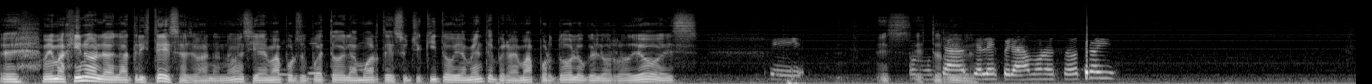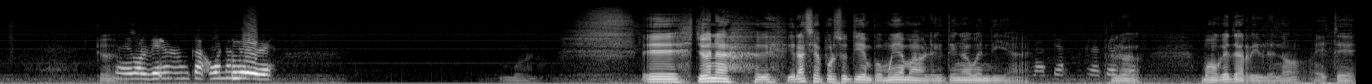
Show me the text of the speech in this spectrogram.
Eh, me imagino la, tristeza, Joana, ¿no? Y además, por supuesto, de la muerte de su chiquito, obviamente, pero además por todo lo que lo rodeó, es Es, con es mucha terrible. ansia le esperábamos nosotros y Claro. le devolvieron un cajón al bebé. Bueno. Eh, Joana, eh, gracias por su tiempo, muy amable, que tenga buen día. Gracias, gracias. luego. Bueno, qué terrible, ¿no? Este,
